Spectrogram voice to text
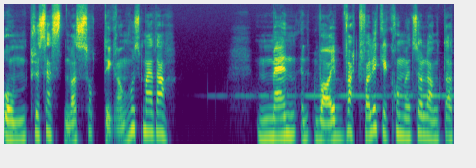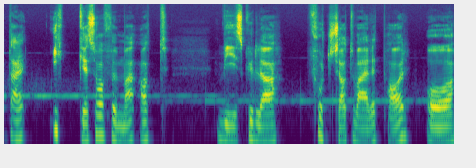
om prosessen var satt i gang hos meg da. Men var i hvert fall ikke kommet så langt at jeg ikke så for meg at vi skulle fortsatt være et par og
